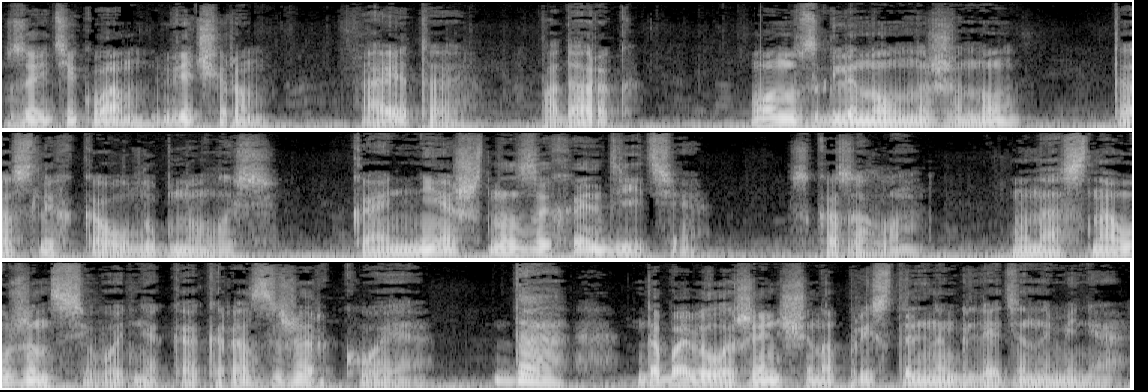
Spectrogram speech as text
зайти к вам вечером. А это подарок». Он взглянул на жену, та слегка улыбнулась. «Конечно, заходите», — сказал он. «У нас на ужин сегодня как раз жаркое». «Да», — добавила женщина, пристально глядя на меня.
